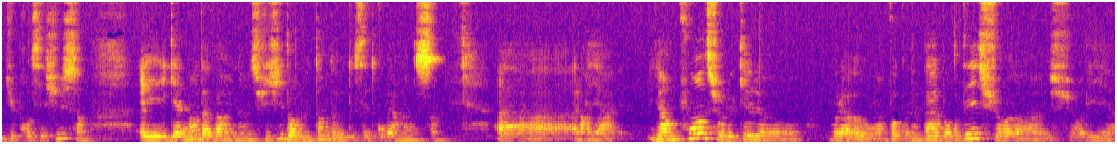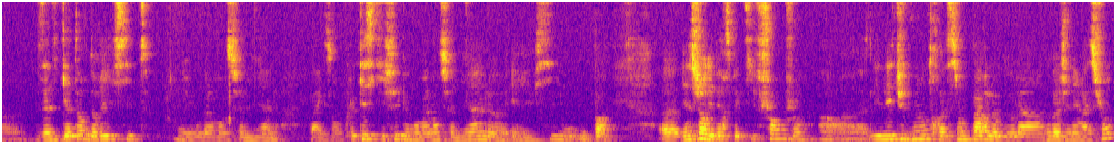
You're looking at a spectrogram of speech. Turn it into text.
du processus et également d'avoir un suivi dans le temps de, cette gouvernance. alors il y a, y a, un point sur lequel voilà, euh, un point qu'on n'a pas abordé sur, euh, sur les, euh, les, indicateurs de réussite d'une gouvernance familiale, par exemple. Qu'est-ce qui fait qu'une gouvernance familiale est réussie ou, pas? Bien sûr, les perspectives changent. L'étude montre, si on parle de la nouvelle génération,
